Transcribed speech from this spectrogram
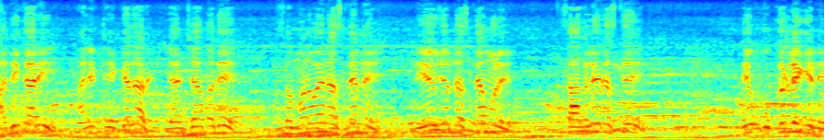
अधिकारी आणि ठेकेदार यांच्यामध्ये समन्वय नसल्याने नियोजन नसल्यामुळे चांगले रस्ते हे उकरले गेले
